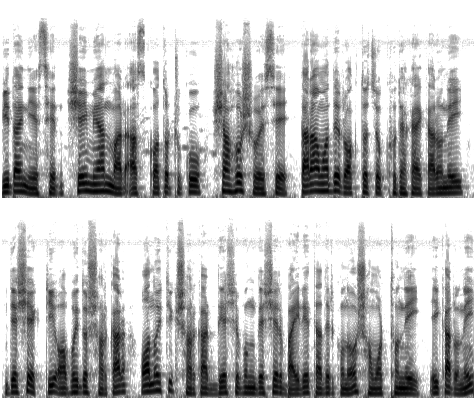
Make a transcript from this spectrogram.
বিদায় নিয়েছেন। সেই মিয়ানমার আজ কতটুকু সাহস হয়েছে, তারা আমাদের রক্তচক্ষু দেখায়, কারণ এই দেশে একটি অবৈধ সরকার, অনৈতিক সরকার দেশ এবং দেশের বাইরে তাদের কোনো সমর্থন নেই। এই কারণেই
